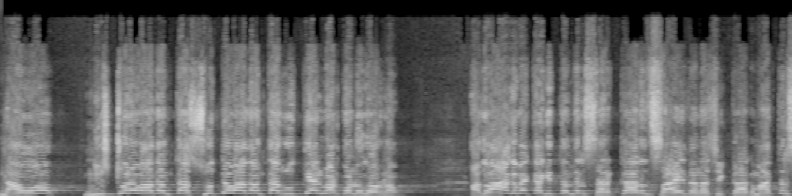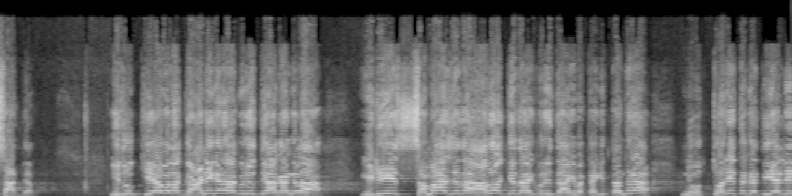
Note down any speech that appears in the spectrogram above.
ನಾವು ನಿಷ್ಠುರವಾದಂಥ, ಶುದ್ಧವಾದಂಥ ವೃತ್ತಿಯನ್ನು ಮಾಡ್ಕೊಂಡು ಹೋಗೋರು ನಾವು. ಅದು ಆಗಬೇಕಾಗಿತ್ತಂದ್ರೆ ಸರ್ಕಾರದ ಸಹಾಯಧನ ಸಿಕ್ಕಾಗ ಮಾತ್ರ ಸಾಧ್ಯ ಇದು ಕೇವಲ ಗಾಣಿಗರ ಅಭಿವೃದ್ಧಿ ಆಗಂಗಿಲ್ಲ ಇಡೀ ಸಮಾಜದ ಆರೋಗ್ಯದ ಅಭಿವೃದ್ಧಿ ಆಗಬೇಕಾಗಿತ್ತಂದ್ರೆ ನೀವು ತ್ವರಿತಗತಿಯಲ್ಲಿ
